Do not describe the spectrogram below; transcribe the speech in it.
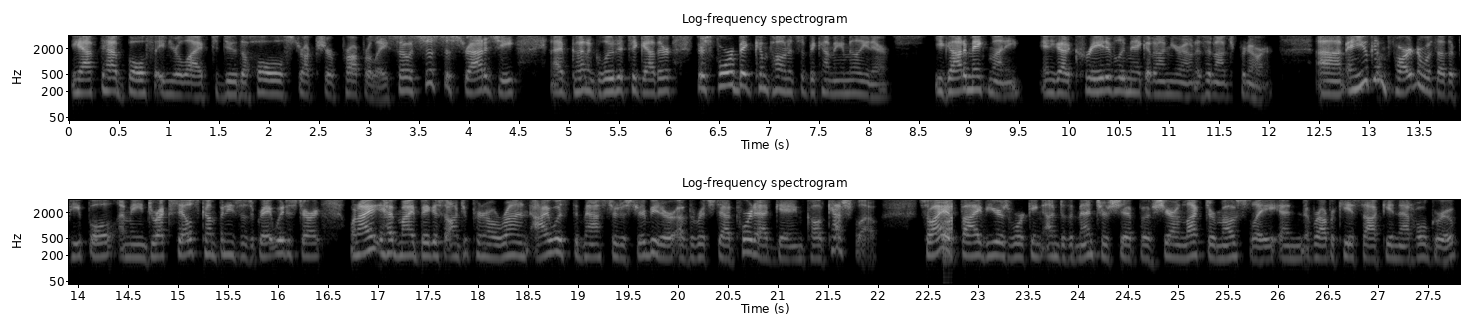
You have to have both in your life to do the whole structure properly. So it's just a strategy. And I've kind of glued it together. There's four big components of becoming a millionaire. You got to make money and you got to creatively make it on your own as an entrepreneur. Um, and you can partner with other people. I mean, direct sales companies is a great way to start. When I had my biggest entrepreneurial run, I was the master distributor of the Rich Dad Poor Dad game called Cashflow. So I had five years working under the mentorship of Sharon Lechter mostly and Robert Kiyosaki and that whole group.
